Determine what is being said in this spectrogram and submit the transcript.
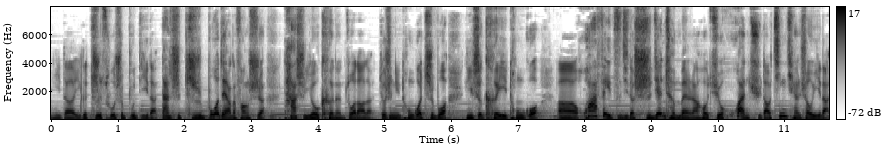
你的一个支出是不低的，但是直播这样的方式，它是有可能做到的，就是你通过直播，你是可以通过呃花费自己的时时间。成本，然后去换取到金钱收益的。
